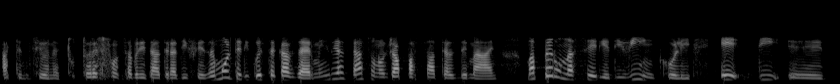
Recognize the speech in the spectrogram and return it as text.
attenzione, tutta responsabilità della difesa, molte di queste caserme in realtà sono già passate al demanio, ma per una serie di vincoli e di eh,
